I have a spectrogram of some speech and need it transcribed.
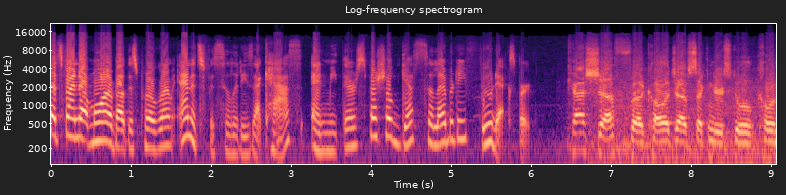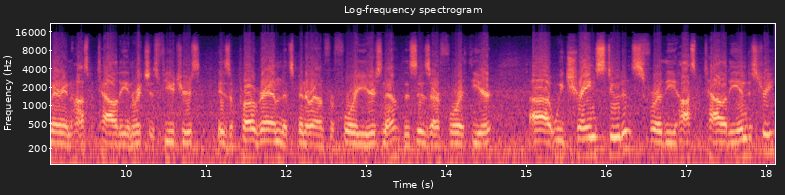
Let's find out more about this program and its facilities at CAS and meet their special guest celebrity food expert. CAS Chef, uh, College Ave Secondary School Culinary and Hospitality Enriches Futures, is a program that's been around for four years now. This is our fourth year. Uh, we train students for the hospitality industry.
